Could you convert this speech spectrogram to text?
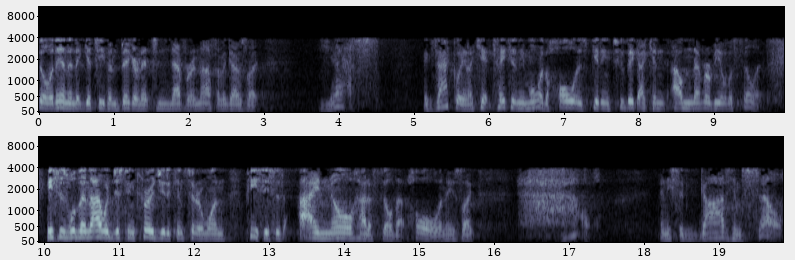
fill it in and it gets even bigger and it's never enough. And the guy was like, yes. Exactly, and I can't take it anymore. The hole is getting too big. I can, I'll never be able to fill it. He says, well then I would just encourage you to consider one piece. He says, I know how to fill that hole. And he's like, how? And he said, God himself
